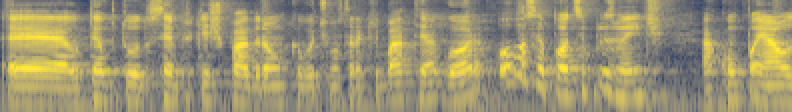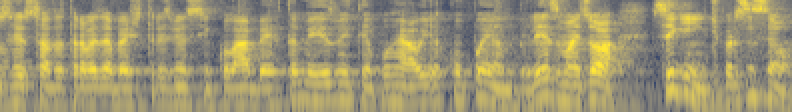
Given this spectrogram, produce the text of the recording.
é, o tempo todo, sempre que este padrão que eu vou te mostrar aqui bater agora. Ou você pode simplesmente acompanhar os resultados através da Best 365 lá aberta mesmo, em tempo real e acompanhando, beleza? Mas ó, seguinte, presta atenção.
